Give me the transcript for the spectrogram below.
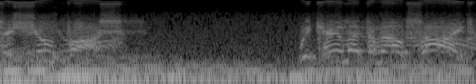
To shoot, boss. We can't let them outside.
